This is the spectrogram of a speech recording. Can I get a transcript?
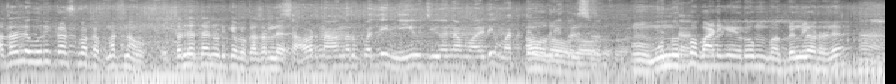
ಅದರಲ್ಲೇ ಊರಿಗೆ ಕಳ್ಸ್ಬೇಕು ಮತ್ತೆ ನಾವು ತಂದೆ ತಾಯಿ ನೋಡ್ಕೋಬೇಕು ಅದರಲ್ಲೇ. ಸಾವಿರದ ನಾನ್ನೂರು ರೂಪಾಯಿ ನೀವು ಜೀವನ ಮಾಡಿ ಮತ್ತೆ ಹೌದು ಊರಿಗೆ ಹೌದು ಹೌದು ಹ್ಞೂ ಮುನ್ನೂರು ರೂಪಾಯಿ ಬಾಡಿಗೆ ರೂಮ್ ಬೆಂಗಳೂರಲ್ಲಿ. ಹಾಂ.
